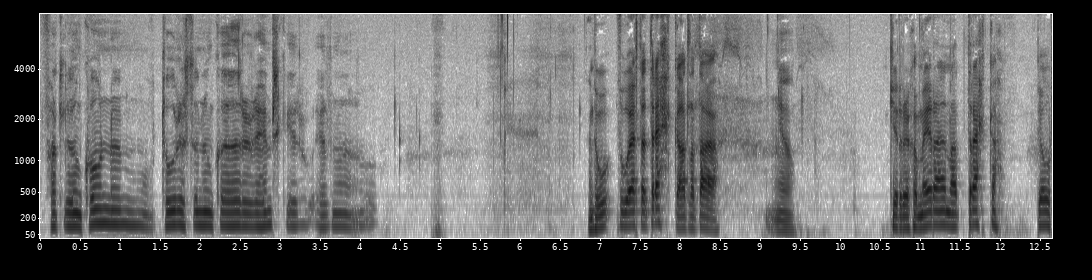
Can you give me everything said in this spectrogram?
fallegum konum og túristunum hvað þeir eru heimskir hérna, og, En þú, þú ert að drekka alla daga? Já, Gerir eitthvað meira en að drekka bjór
